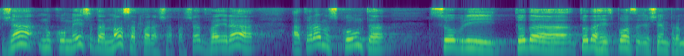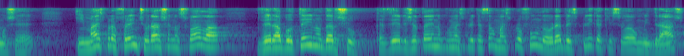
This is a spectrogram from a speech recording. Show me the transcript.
Já no começo da nossa Parashá, Parashat Vairá, a Torá nos conta sobre toda, toda a resposta de Hashem para Moshe. E mais para frente, o nos fala, Verabotei no Darshu. Quer dizer, ele já está indo para uma explicação mais profunda. O Rebbe explica que isso é um Midrash,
